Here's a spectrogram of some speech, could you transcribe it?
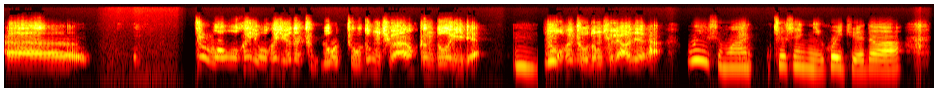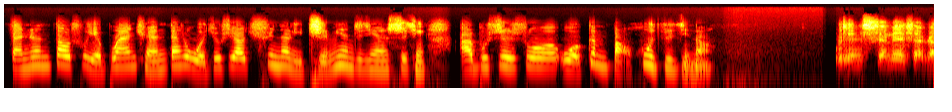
呃，就是我我会我会觉得主动主动权更多一点，嗯，就我会主动去了解他。为什么就是你会觉得反正到处也不安全，但是我就是要去那里直面这件事情，而不是说我更保护自己呢？我先闲着也闲着，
